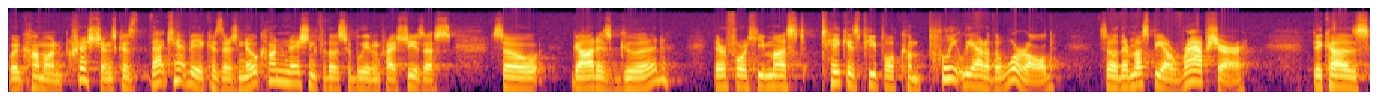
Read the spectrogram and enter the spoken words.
would come on Christians, because that can't be, because there's no condemnation for those who believe in Christ Jesus. So God is good. Therefore, he must take his people completely out of the world. So there must be a rapture, because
